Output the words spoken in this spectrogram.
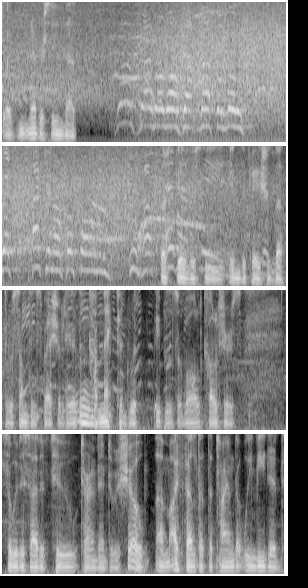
I've never seen that. Was that or was that not the most spectacular performance you have That gave us the indication that there was something special here that mm. connected with peoples of all cultures. So we decided to turn it into a show. Um, I felt at the time that we needed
